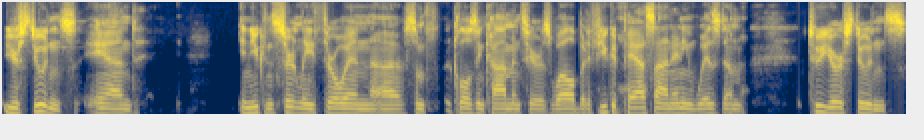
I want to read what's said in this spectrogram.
your students and and you can certainly throw in uh, some closing comments here as well. But if you could pass on any wisdom to your students,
